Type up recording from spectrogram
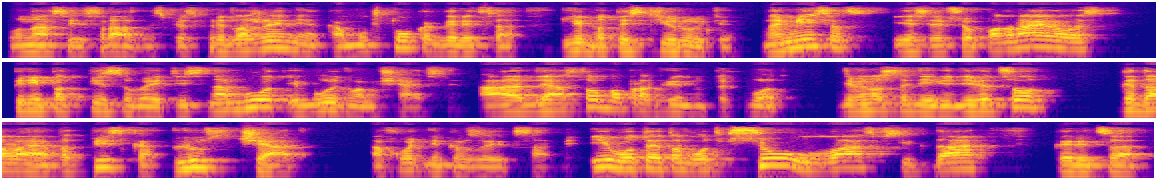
У нас есть разные спецпредложения, кому что, как говорится, либо тестируйте на месяц, если все понравилось, переподписываетесь на год и будет вам счастье. А для особо продвинутых, вот, 99 900, годовая подписка плюс чат охотников за иксами. И вот это вот все у вас всегда, как говорится,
